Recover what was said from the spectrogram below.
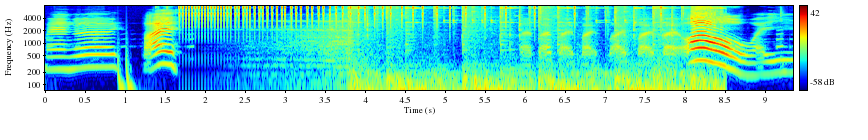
แม่งเอ้ย ไป ไปไปไปไปไปไปไปโอ้ไอ้เหี้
